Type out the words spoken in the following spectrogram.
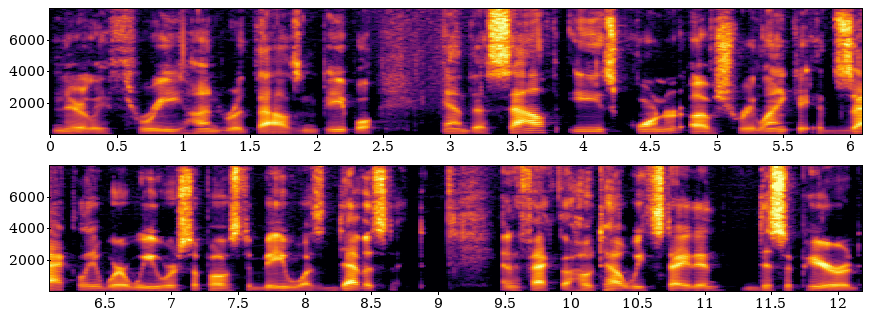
nearly 300,000 people. And the southeast corner of Sri Lanka, exactly where we were supposed to be, was devastated. And in fact, the hotel we stayed in disappeared.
